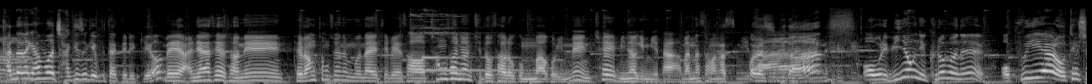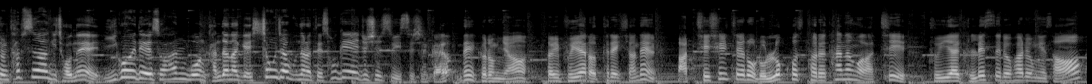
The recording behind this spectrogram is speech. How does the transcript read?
간단하게 한번 자기소개 부탁드릴게요. 네, 안녕하세요. 저는 대방 청소년 문화의 집에서 청소년 지도사로 근무하고 있는 최민혁입니다. 만나서 반갑습니다. 반갑습니다. 네. 어, 우리 민영님 그러면은 어, VR 어트랙션을 탑승하기 전에 이거에 대해서 한번 간단하게 시청자분들한테 소개해 주실 수 있으실까요? 네, 그럼요. 저희 VR 어트랙션은 마치 실제로 롤러코스터를 타는 것 같이 VR 글래스를 활용해서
